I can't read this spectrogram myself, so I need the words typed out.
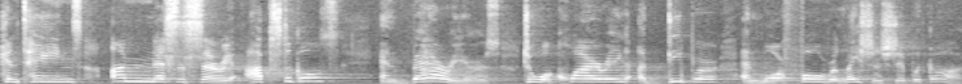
contains unnecessary obstacles and barriers to acquiring a deeper and more full relationship with God.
